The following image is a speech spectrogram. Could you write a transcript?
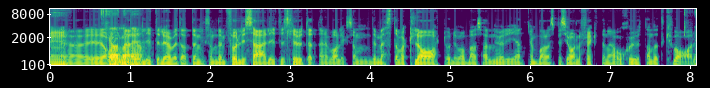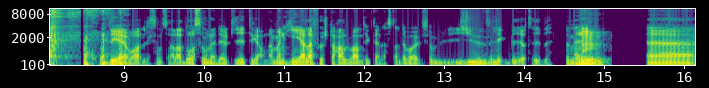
Mm. Eh, jag håller med med dig lite Lövet att den, liksom, den föll isär lite i slutet när det var liksom, det mesta var klart och det var bara så här, nu är det egentligen bara specialeffekterna och skjutandet kvar. och det var liksom så här, då zonade det ut lite grann. Men hela första halvan tyckte jag nästan, det var liksom ljuvlig biotid för mig. Mm. Eh,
